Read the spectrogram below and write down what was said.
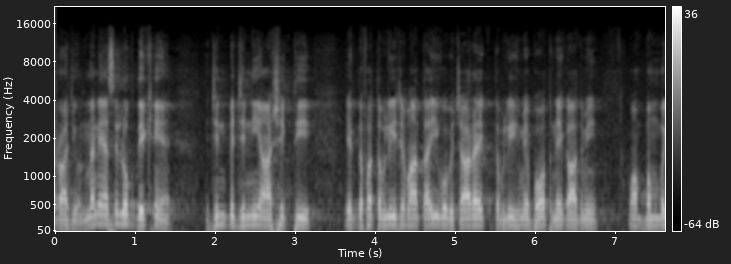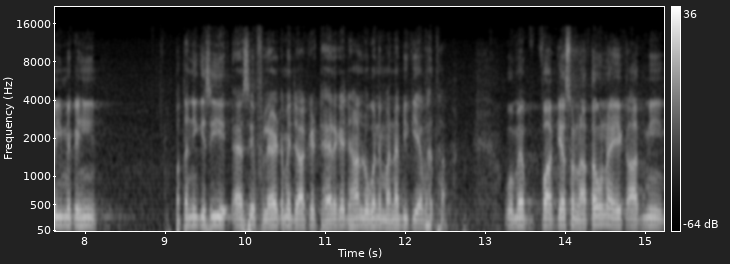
राजिउन मैंने ऐसे लोग देखे हैं, जिन पे जिन्नी आशिक थी। एक दफ़ा तबलीग जमात आई, वो बेचारा एक तबलीग में बहुत नेक आदमी, वहाँ बम्बई में कहीं पता नहीं किसी ऐसे फ्लैट में जाके ठहर गए जहाँ लोगों ने मना भी किया हुआ था। वो मैं वाक़ सुनाता हूँ ना, एक आदमी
